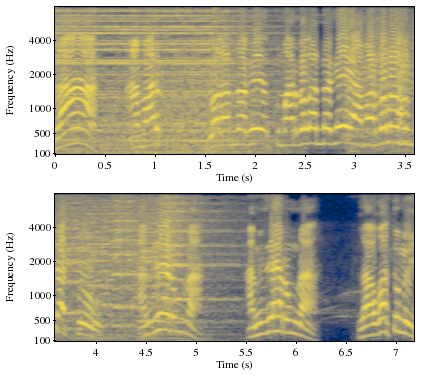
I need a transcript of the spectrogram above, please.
না আমার গলার নগে তোমার গলার নগে আমার গলা এখন ডাকছো আমি যে হারুম না আমি যে হারুম না। যাও গা তুমি।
